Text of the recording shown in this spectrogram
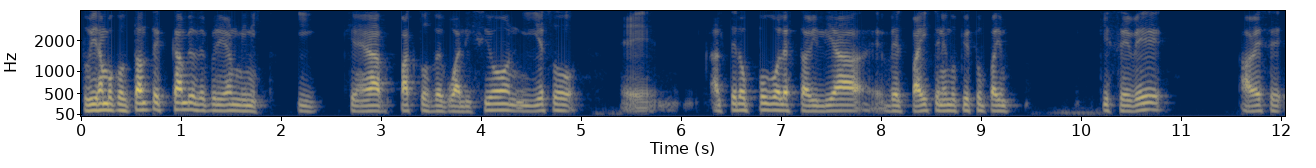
tuviéramos constantes cambios de primer ministro. Y generar pactos de coalición y eso eh, altera un poco la estabilidad eh, del país, teniendo que esto es un país que se ve a veces,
